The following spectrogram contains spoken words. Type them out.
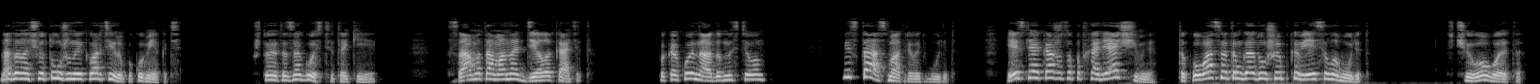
Надо насчет ужина и квартиры покумекать. — Что это за гости такие? — Сам атаман отдела катит. — По какой надобности он? — Места осматривать будет. Если окажутся подходящими, так у вас в этом году шибко весело будет. — С чего бы это?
